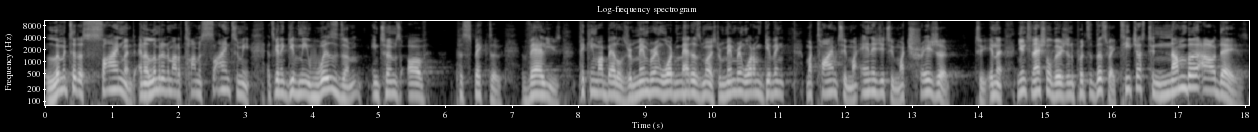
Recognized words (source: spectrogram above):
limited assignment and a limited amount of time assigned to me, it's going to give me wisdom in terms of perspective, values, picking my battles, remembering what matters most, remembering what I'm giving my time to, my energy to, my treasure to. In the New International Version, it puts it this way Teach us to number our days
